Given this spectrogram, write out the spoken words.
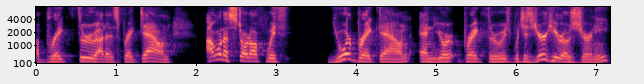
a breakthrough out of this breakdown. I want to start off with your breakdown and your breakthrough, which is your hero's journey.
